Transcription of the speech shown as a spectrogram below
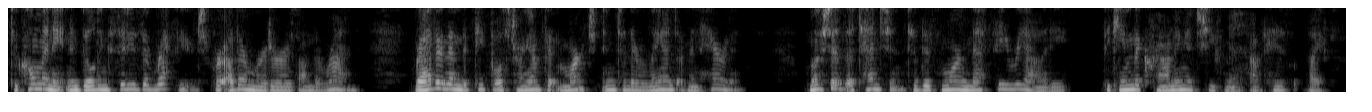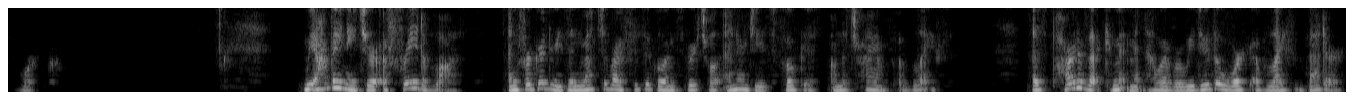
to culminate in building cities of refuge for other murderers on the run. Rather than the people's triumphant march into their land of inheritance, Moshe's attention to this more messy reality became the crowning achievement of his life's work. We are by nature afraid of loss, and for good reason, much of our physical and spiritual energies focus on the triumph of life. As part of that commitment, however, we do the work of life better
